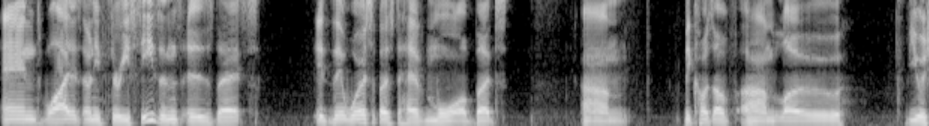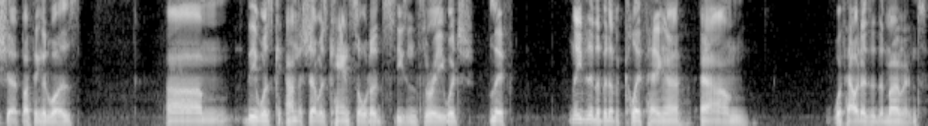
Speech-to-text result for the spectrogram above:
And why there's only three seasons is that it, they were supposed to have more, but um, because of um, low viewership, I think it was, um, there was um, the show was cancelled at season three, which left leaves it a bit of a cliffhanger um, with how it is at the moment.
